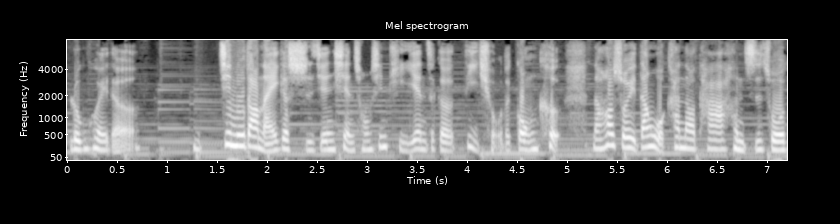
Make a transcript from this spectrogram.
轮回的，进入到哪一个时间线，重新体验这个地球的功课。然后，所以当我看到他很执着，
